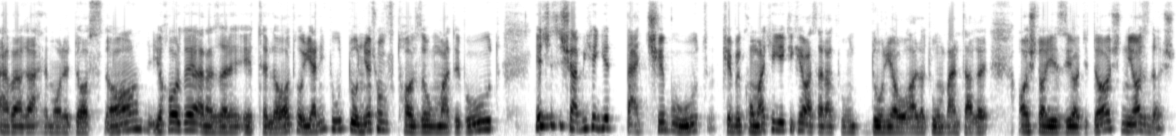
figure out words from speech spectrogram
ابرقهرمان داستان یه خورده از نظر اطلاعات و یعنی تو دنیا چون تازه اومده بود. یه چیزی شبیه یه بچه بود که به کمک یکی که مثلا تو اون دنیا و حالا تو اون منطقه آشنایی زیادی داشت نیاز داشت.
